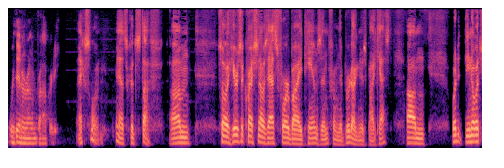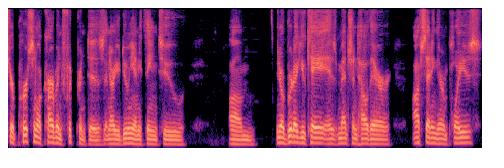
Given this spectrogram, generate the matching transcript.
within our own property. Excellent. Yeah, that's good stuff. Um, so here's a question I was asked for by Tamsin from the Brewdog News podcast. Um, what do you know what your personal carbon footprint is, and are you doing anything to um, you know, Brewdog UK has mentioned how they're offsetting their employees'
